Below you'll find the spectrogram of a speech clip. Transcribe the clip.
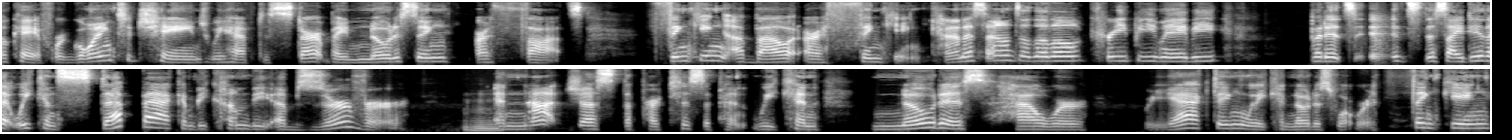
okay, if we're going to change, we have to start by noticing our thoughts, thinking about our thinking. Kind of sounds a little creepy, maybe, but it's it's this idea that we can step back and become the observer mm-hmm. and not just the participant. We can notice how we're reacting, we can notice what we're thinking,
